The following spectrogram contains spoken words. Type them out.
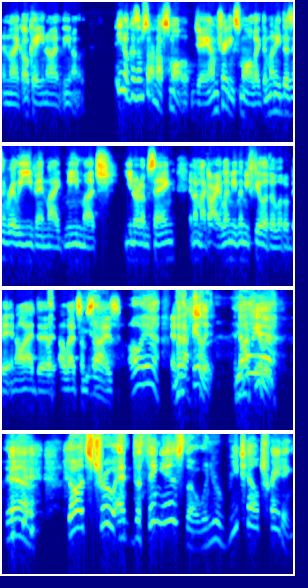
and like, okay, you know, you know, you know, because I'm starting off small, Jay. I'm trading small. Like the money doesn't really even like mean much. You know what I'm saying? And I'm like, all right, let me let me feel it a little bit, and I'll add the But- I'll add some Yeah. size, oh yeah and But then I I'm feel it, and then I Oh, feel yeah. it. Yeah. No, it's true. And the thing is, though, when you're retail trading,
